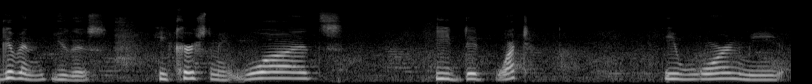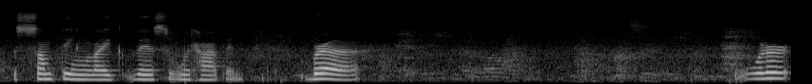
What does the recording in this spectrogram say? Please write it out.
Given you this? He cursed me. What? He did what? He warned me something like this would happen. Bruh. What are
